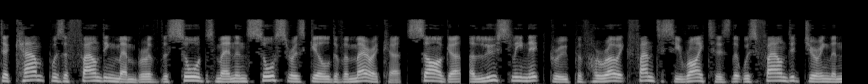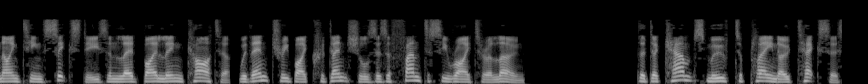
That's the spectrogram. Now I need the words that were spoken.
De Camp was a founding member of the Swordsmen and Sorcerers Guild of America Saga, a loosely knit group of heroic fantasy writers that was founded during the 1960s and led by Lin Carter, with entry by credentials as a fantasy writer alone. The De Camps moved to Plano, Texas,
